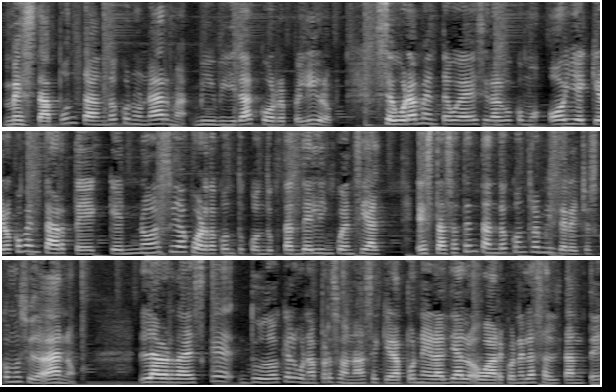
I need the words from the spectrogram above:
Me está apuntando con un arma, mi vida corre peligro. Seguramente voy a decir algo como, oye, quiero comentarte que no estoy de acuerdo con tu conducta delincuencial. Estás atentando contra mis derechos como ciudadano. La verdad es que dudo que alguna persona se quiera poner al dialogar con el asaltante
